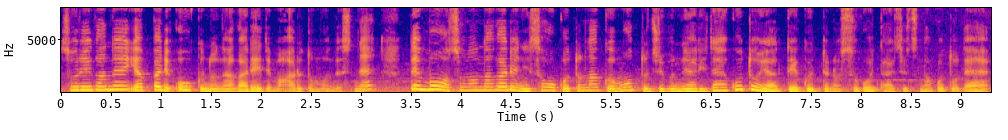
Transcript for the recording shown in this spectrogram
それがねやっぱり多くの流れでもあると思うんですね。でもその流れに沿うことなくもっと自分のやりたいことをやっていくっていうのはすごい大切なことで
